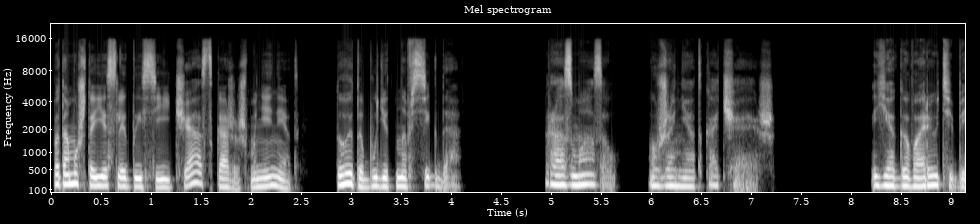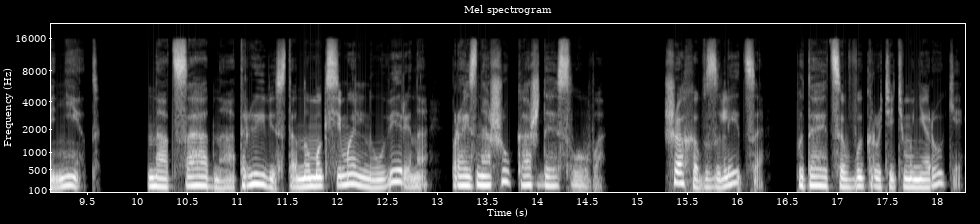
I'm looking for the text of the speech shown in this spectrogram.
Потому что если ты сейчас скажешь мне «нет», то это будет навсегда. Размазал, уже не откачаешь. Я говорю тебе «нет». Надсадно, отрывисто, но максимально уверенно произношу каждое слово. Шахов злится, пытается выкрутить мне руки,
